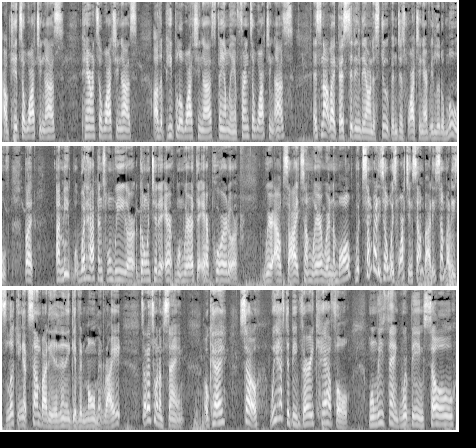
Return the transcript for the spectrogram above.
Our kids are watching us. Parents are watching us. Other people are watching us. Family and friends are watching us. It's not like they're sitting there on the stoop and just watching every little move. But I mean, what happens when we are going to the air, when we're at the airport or we're outside somewhere, we're in the mall? Somebody's always watching somebody. Somebody's looking at somebody at any given moment, right? So that's what I'm saying. Okay? So we have to be very careful when we think we're being so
